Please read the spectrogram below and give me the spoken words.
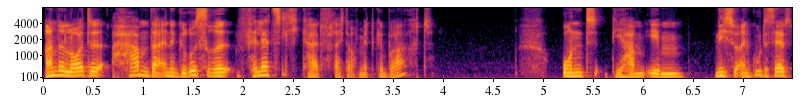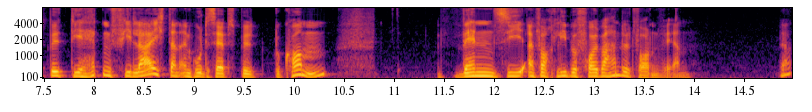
andere Leute haben da eine größere Verletzlichkeit vielleicht auch mitgebracht und die haben eben nicht so ein gutes Selbstbild. Die hätten vielleicht dann ein gutes Selbstbild bekommen, wenn sie einfach liebevoll behandelt worden wären. Ja?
